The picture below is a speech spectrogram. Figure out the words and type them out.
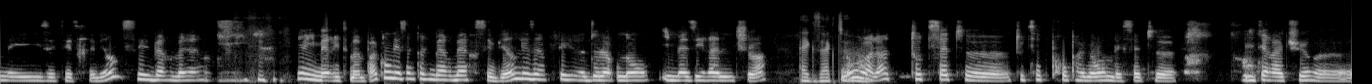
mais ils étaient très bien, ces berbères. Ils méritent même pas qu'on les appelle berbères, c'est bien de les appeler euh, de leur nom, Imaziren, tu vois. Exactement. Donc voilà, toute cette, euh, toute cette propagande et cette euh, littérature euh,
